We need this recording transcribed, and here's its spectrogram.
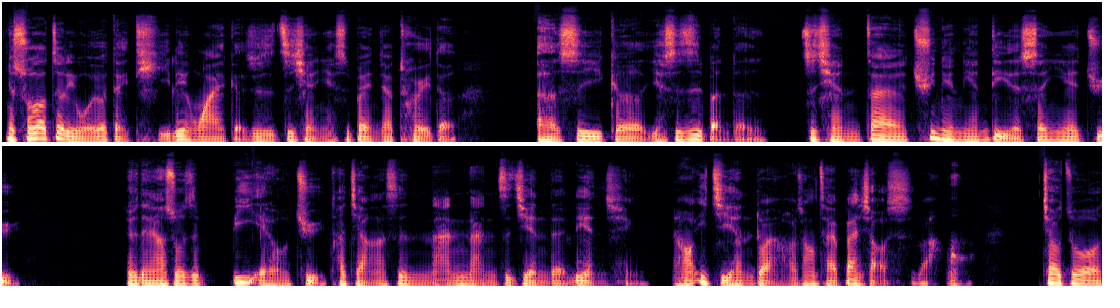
那说到这里，我又得提另外一个，就是之前也是被人家推的，呃，是一个也是日本的，之前在去年年底的深夜剧，就等下说是 BL 剧，它讲的是男男之间的恋情，然后一集很短，好像才半小时吧，哦、叫做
